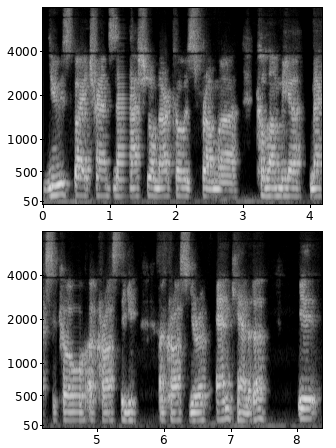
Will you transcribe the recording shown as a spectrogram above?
used by transnational narcos from uh, Colombia, Mexico, across the across Europe and Canada. It,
